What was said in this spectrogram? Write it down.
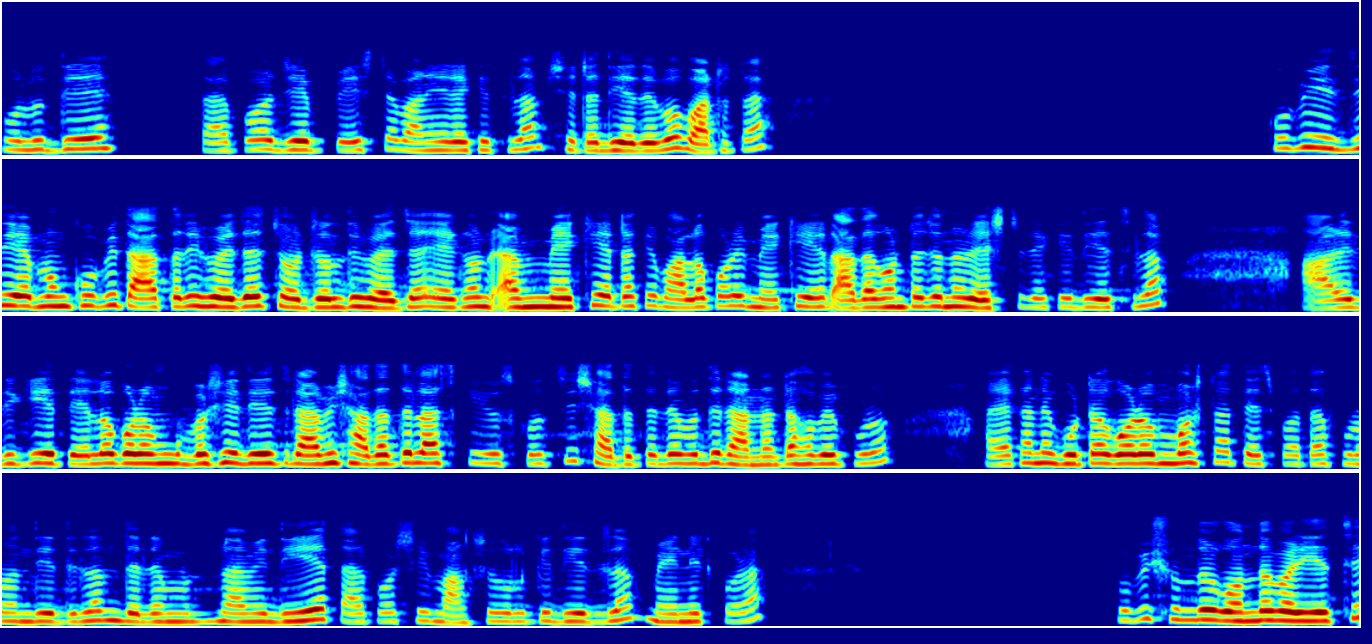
হলুদ দিয়ে তারপর যে পেস্টটা বানিয়ে রেখেছিলাম সেটা দিয়ে দেবো বাটাটা। খুবই ইজি এবং খুবই তাড়াতাড়ি হয়ে যায়, চটজলদি হয়ে যায়। এখন আমি মেখে এটাকে ভালো করে মেখে আধা ঘণ্টার জন্য রেস্টে রেখে দিয়েছিলাম। আর এদিকে তেলও গরম বসিয়ে দিয়েছিলাম। আমি সাদা তেল আজকে ইউজ করছি। সাদা তেলের মধ্যে রান্নাটা হবে পুরো। আর এখানে গোটা গরম মশলা, তেজপাতা ফোড়ন দিয়ে দিলাম। তেলের মধ্যে আমি দিয়ে তারপর সেই মাংসগুলোকে দিয়ে দিলাম ম্যারিনেট করা। খুবই সুন্দর গন্ধ বাড়িয়েছে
